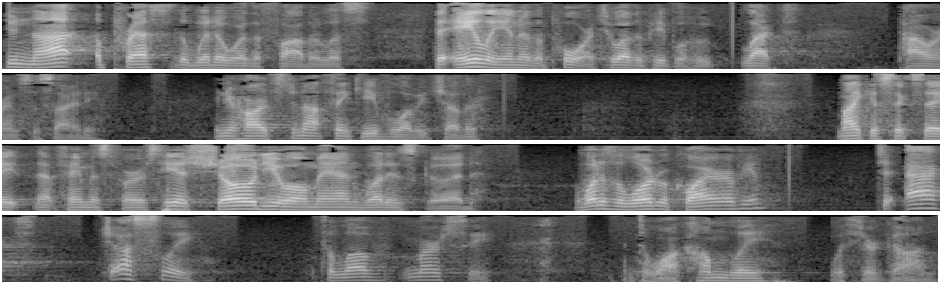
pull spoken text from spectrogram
Do not oppress the widow or the fatherless, the alien or the poor, two other people who lacked power in society. In your hearts, do not think evil of each other. Micah 6 8, that famous verse. He has showed you, O man, what is good. What does the Lord require of you? To act justly, to love mercy, and to walk humbly with your God.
